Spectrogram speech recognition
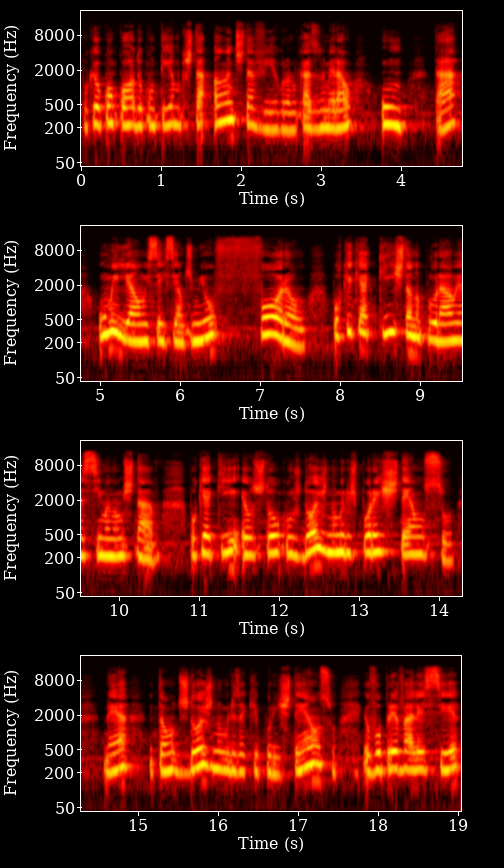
Porque eu concordo com o termo que está antes da vírgula, no caso numeral 1, tá? 1 milhão e 600 mil foram. Por que, que aqui está no plural e acima não estava? Porque aqui eu estou com os dois números por extenso, né? Então, dos dois números aqui por extenso, eu vou prevalecer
